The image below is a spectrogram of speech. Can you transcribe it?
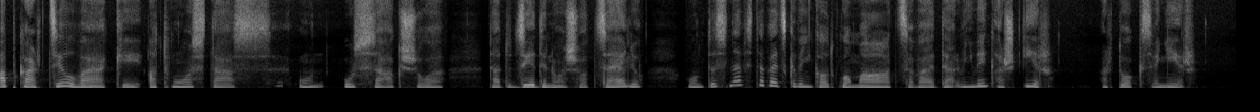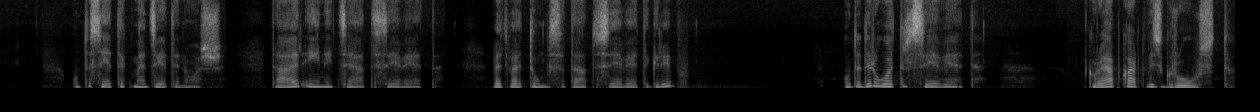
apkārt cilvēki atmostās un uzsāk šo tādu dziedinošo ceļu, un tas nevis tāpēc, ka viņi kaut ko māca vai dara, viņi vienkārši ir ar to, kas viņi ir. Un tas ietekmē dziedinoši. Tā ir iniciēta sieviete, bet vai tumsa tādu sievieti grib? Un tad ir otra sieviete, kurai apkārt viss grūst,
